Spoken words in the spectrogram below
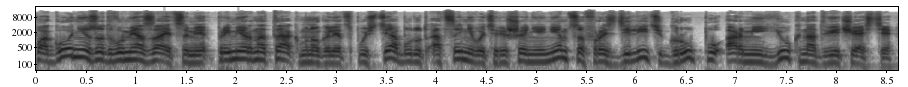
Погоне за двумя зайцами примерно так много лет спустя будут оценивать решение немцев разделить группу армий Юг на две части.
